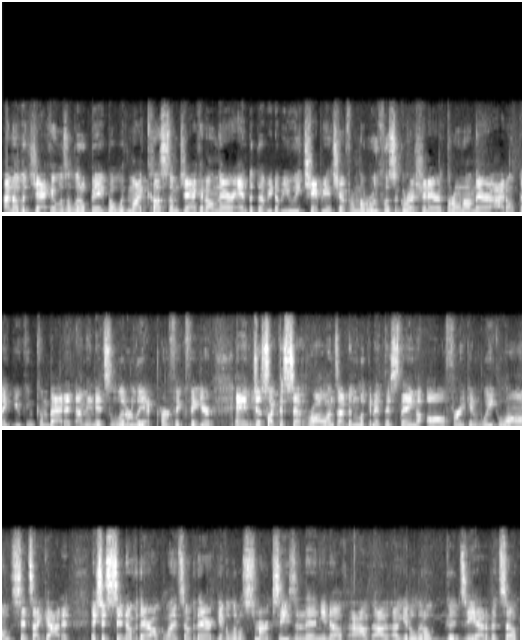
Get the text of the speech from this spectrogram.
I know the jacket was a little big, but with my custom jacket on there and the WWE Championship from the Ruthless Aggression era thrown on there, I don't think you can combat it. I mean, it's literally a perfect figure. And just like the Seth Rollins, I've been looking at this thing all freaking week long since I got it. It's just sitting over there. I'll glance over there, give a little smirksies, and then, you know, I'll, I'll, I'll get a little goodsy out of it. So,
